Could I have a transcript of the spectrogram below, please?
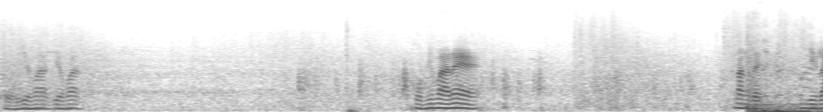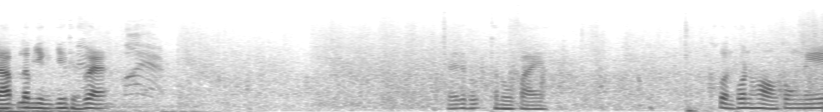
โอ้โห เยอะมากเยอะมากผมที่มาแน่ นั่งเลย ยิงแล้วครับเริ่มยิงยิงถึงด้วยใช้ธนูธนูไฟ ส่วนพลหอกตรงนี้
